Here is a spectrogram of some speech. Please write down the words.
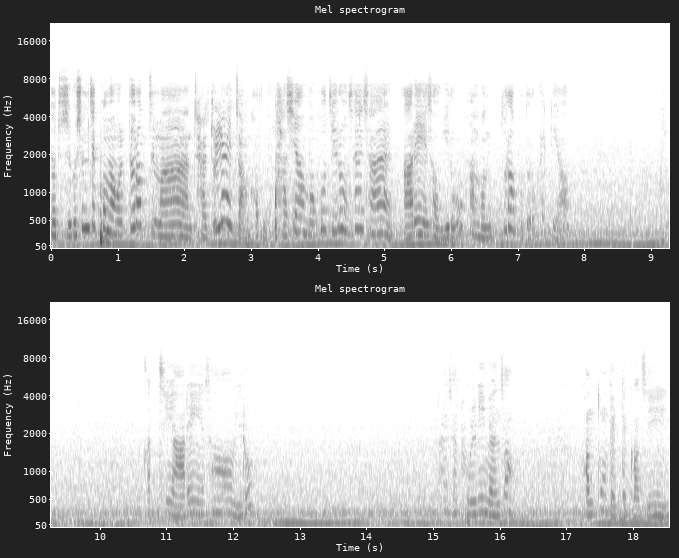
벗겨주시고 심지구멍을 뚫었지만 잘 뚫려있지 않거든요. 다시 한번 꼬지로 살살 아래에서 위로 한번 뚫어보도록 할게요. 똑같이 아래에서 위로 살살 돌리면서 관통될 때까지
